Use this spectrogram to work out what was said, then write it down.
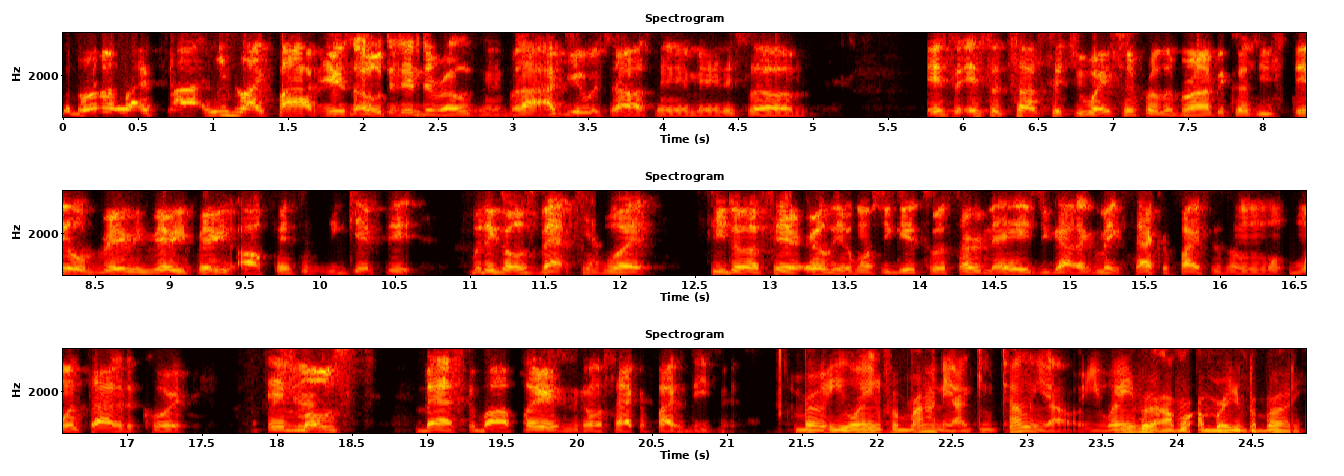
LeBron, like five, he's like five years older than DeRozan, but I, I get what y'all saying, man. It's um, it's it's a tough situation for LeBron because he's still very, very, very offensively gifted. But it goes back to what T Dub said earlier. Once you get to a certain age, you got to make sacrifices on one side of the court, and sure. most basketball players is going to sacrifice defense. Bro, he waiting for Bronny. I keep telling y'all, he waiting for. I'm, I'm waiting for Bronny.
